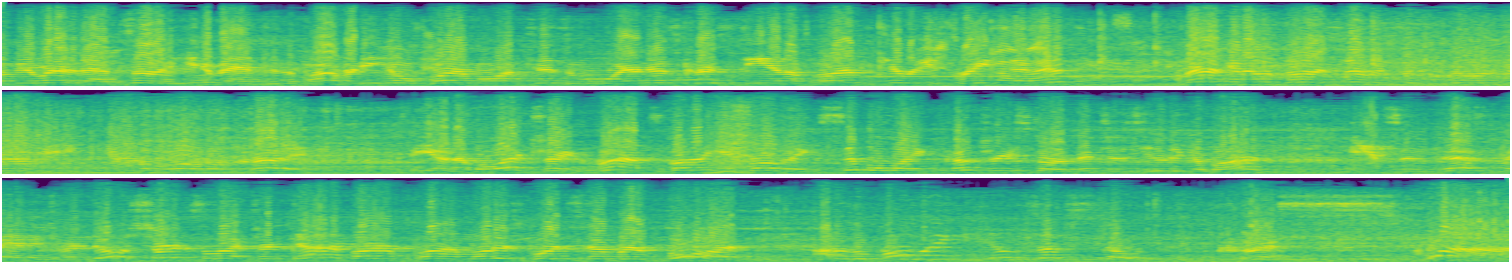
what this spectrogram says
I'll get rid of that third heat event to the Poverty Hill Farm Autism Awareness. Christiana Farm carries three tickets. American Outdoor Services will be Capital Auto Credit. CNM Electric, Ron's Body Plumbing, Civil Light Country Store, Mitch's Utica Bar, Hanson Pest Management, No Shirts Electric, Donna Bar, Motorsports number four, out of the rolling hills of Stone. Chris Quan.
